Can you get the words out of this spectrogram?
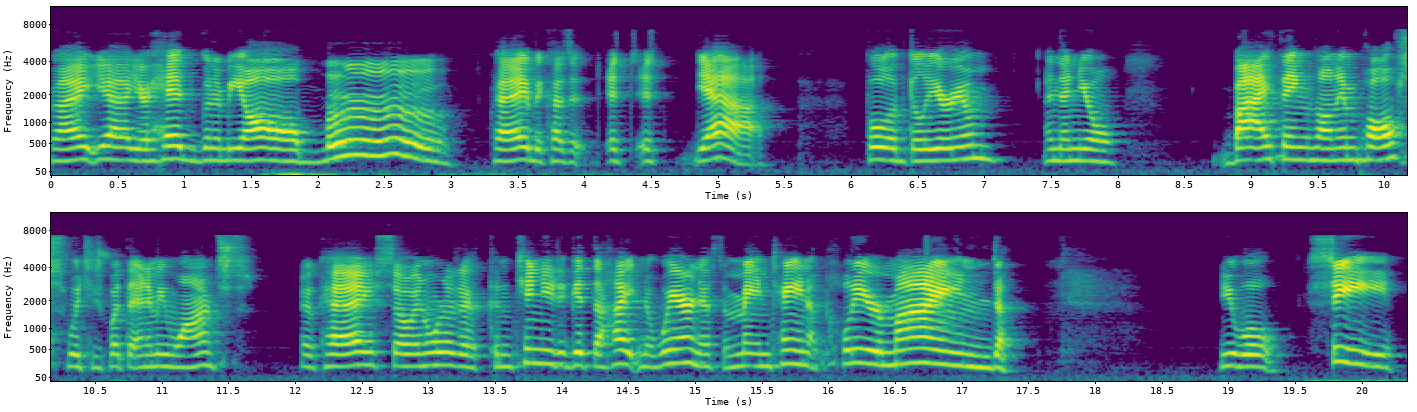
right? Yeah, your head's gonna be all okay, because it it it yeah, full of delirium, and then you'll buy things on impulse, which is what the enemy wants. Okay, so in order to continue to get the heightened awareness and maintain a clear mind, you will see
